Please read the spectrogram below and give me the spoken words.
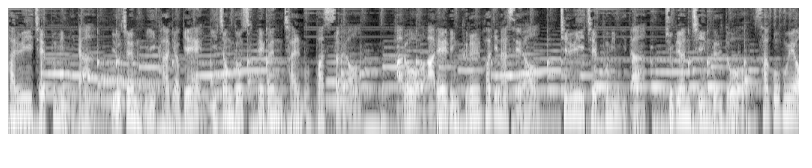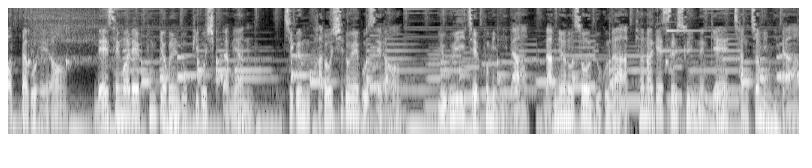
8위 제품입니다. 요즘 이 가격에 이 정도 스펙은 잘 못 봤어요. 바로 아래 링크를 확인하세요. 7위 제품입니다. 주변 지인들도 사고 후에 없다고 해요. 내 생활의 품격을 높이고 싶다면 지금 바로 시도해보세요. 6위 제품입니다. 남녀노소 누구나 편하게 쓸 수 있는 게 장점입니다.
